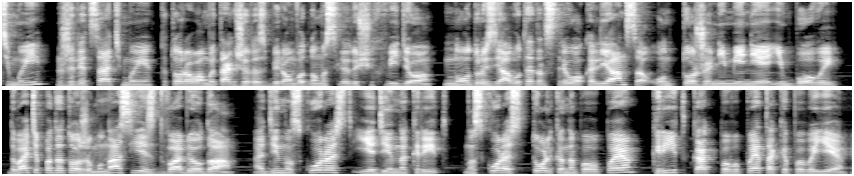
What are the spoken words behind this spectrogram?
тьмы, жреца тьмы, которого мы также разберем в одном из следующих видео. Но, друзья, вот этот стрелок Альянса, он тоже не менее имбовый. Давайте подытожим, у нас есть два билда. Один на скорость и один на крит. На скорость только на PvP, крит как PvP, так и PvE.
